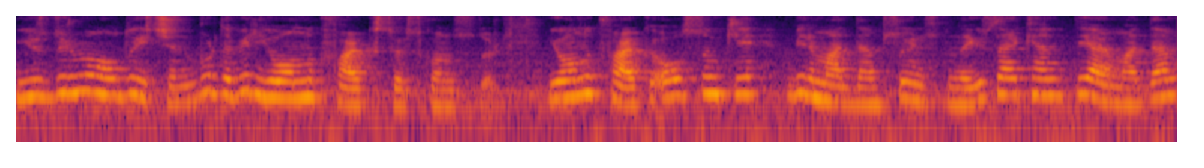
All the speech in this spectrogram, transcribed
Yüzdürme olduğu için burada bir yoğunluk farkı söz konusudur. Yoğunluk farkı olsun ki bir maddem suyun üstünde yüzerken diğer maddem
